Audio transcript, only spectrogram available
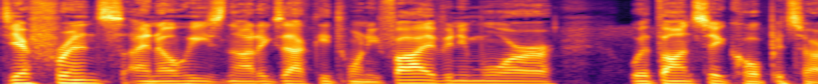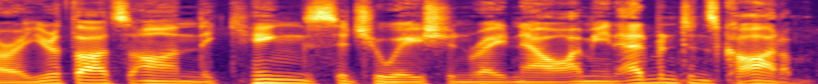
different. I know he's not exactly 25 anymore with Anze Kopitar. Your thoughts on the Kings situation right now? I mean, Edmonton's caught him.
